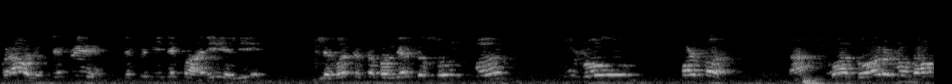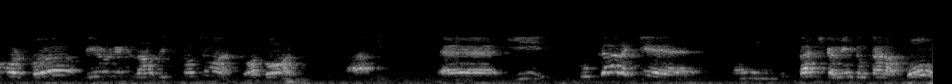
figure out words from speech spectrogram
Braulio, eu sempre, sempre me declarei ali, e levanto essa bandeira, que eu sou um fã do jogo For Fun. Tá? Eu adoro jogar um For Fun bem organizado esse final de semana. Eu adoro. Tá? É, e o cara que é um, taticamente um cara bom,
